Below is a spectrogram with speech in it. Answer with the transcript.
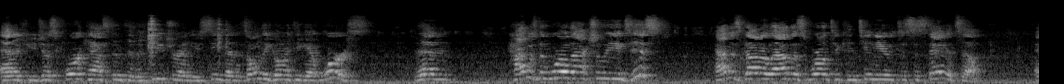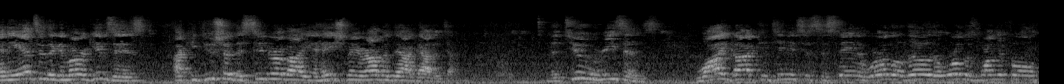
and if you just forecast into the future and you see that it's only going to get worse, then how does the world actually exist? How does God allow this world to continue to sustain itself? And the answer the Gemara gives is Akidusha de Sidra Agadata. The two reasons why God continues to sustain the world, although the world is wonderful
